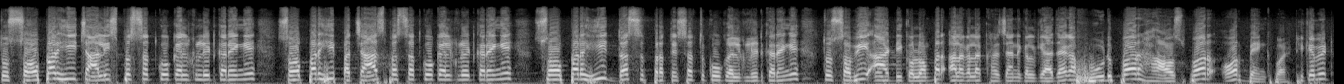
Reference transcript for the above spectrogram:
तो 100 पर ही 40 प्रतिशत को कैलकुलेट करेंगे 100 पर ही 50 प्रतिशत को कैलकुलेट करेंगे 100 पर ही 10 प्रतिशत को कैलकुलेट करेंगे तो सभी आर्टिकलों पर अलग अलग खर्चा निकल के आ जाएगा, फ़ूड पर, हाउस पर और बैंक पर। ठीक है बेट?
